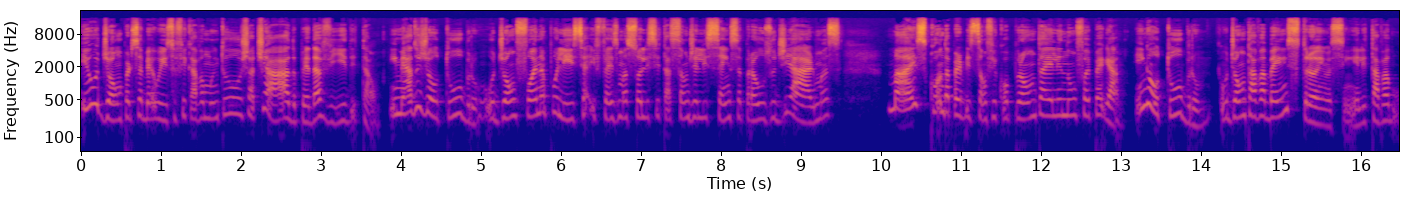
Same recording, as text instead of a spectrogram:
E o John percebeu isso ficava muito chateado, pé da vida e tal. Em meados de outubro, o John foi na polícia e fez uma solicitação de licença para uso de armas, mas quando a permissão ficou pronta, ele não foi pegar. Em outubro, o John estava bem estranho, assim. Ele estava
